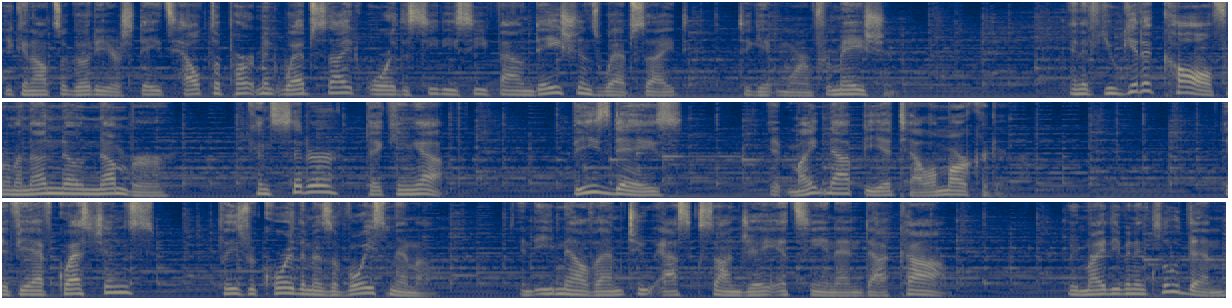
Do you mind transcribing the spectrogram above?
You can also go to your state's health department website or the CDC Foundation's website to get more information. And if you get a call from an unknown number, consider picking up. These days, it might not be a telemarketer. If you have questions, please record them as a voice memo and email them to asksanjay at cnn.com. We might even include them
